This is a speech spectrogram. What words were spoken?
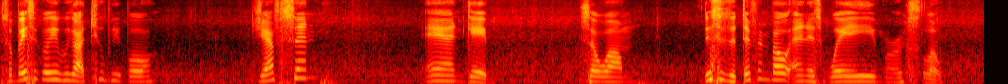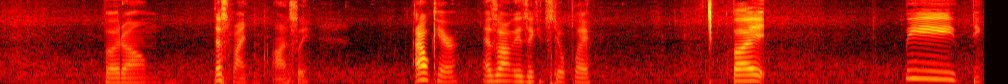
so basically, we got two people, Jefferson and Gabe. So um, this is a different boat and it's way more slow. But um, that's fine, honestly. I don't care as long as it can still play. But we think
